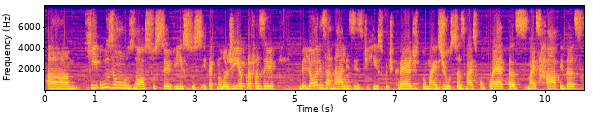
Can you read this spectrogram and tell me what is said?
uh, que usam os nossos serviços e tecnologia para fazer melhores análises de risco de crédito, mais justas, mais completas, mais rápidas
